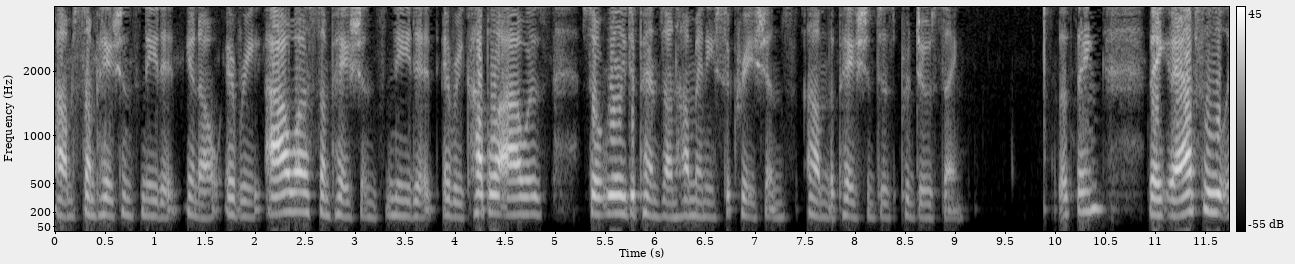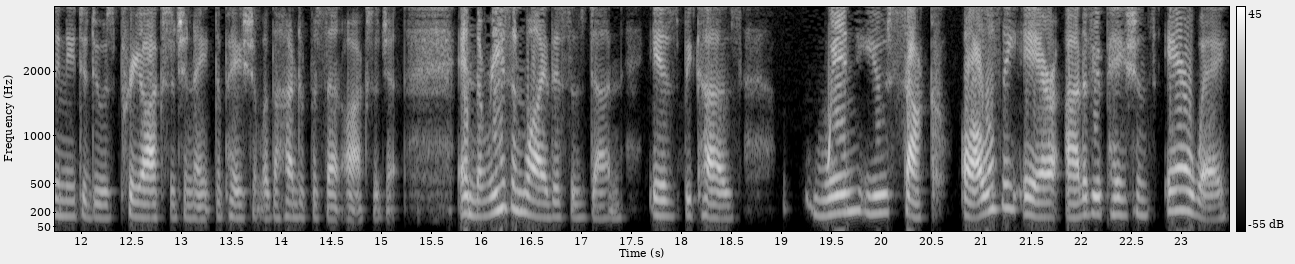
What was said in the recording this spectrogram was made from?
Um, some patients need it, you know, every hour. Some patients need it every couple of hours. So it really depends on how many secretions um, the patient is producing. The thing that you absolutely need to do is pre-oxygenate the patient with 100% oxygen. And the reason why this is done is because when you suck all of the air out of your patient's airway,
